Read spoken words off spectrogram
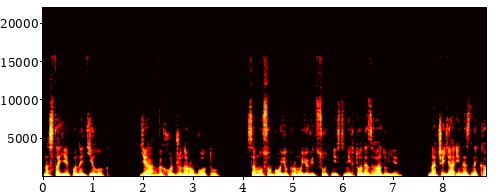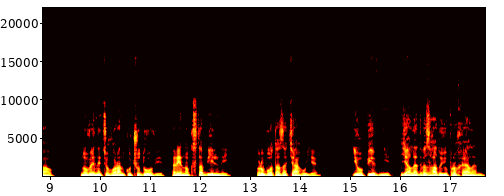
Настає понеділок. Я виходжу на роботу. Само собою про мою відсутність ніхто не згадує, наче я і не зникав. Новини цього ранку чудові, ринок стабільний, робота затягує. І опівдні я ледве згадую про Хелен,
